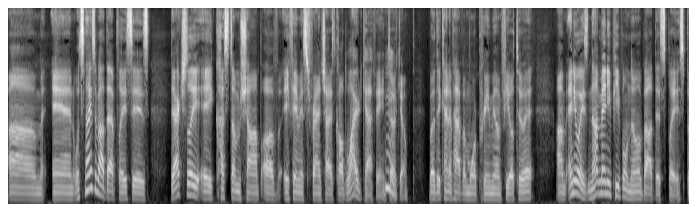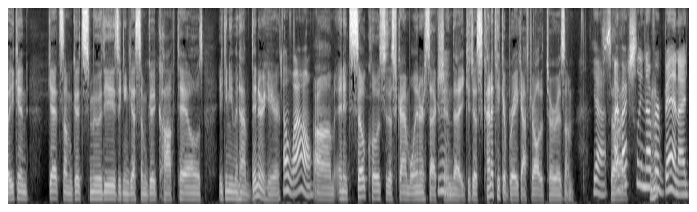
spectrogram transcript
Um, and what's nice about that place is they're actually a custom shop of a famous franchise called Wired Cafe in Tokyo, but they kind of have a more premium feel to it. Um, anyways, not many people know about this place, but you can get some good smoothies, you can get some good cocktails, you can even have dinner here. Oh wow. Um, and it's so close to the Scramble intersection that you could just kind of take a break after all the tourism. Yeah. so I've I- actually never been. I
